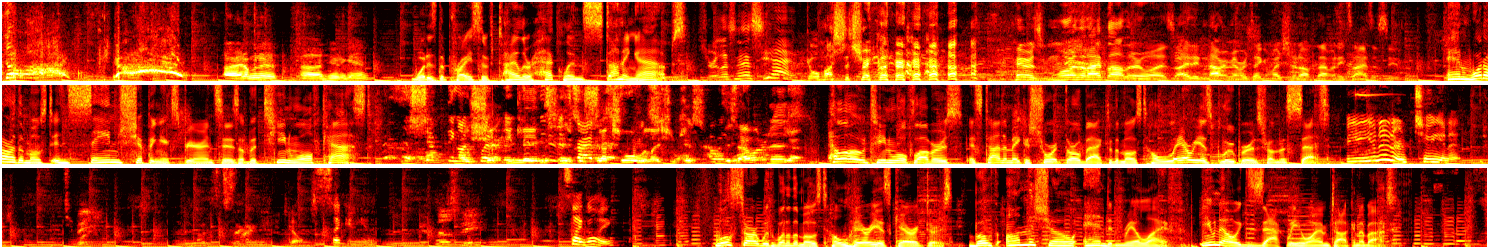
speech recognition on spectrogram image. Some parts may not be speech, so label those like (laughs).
Come on! Come on! All right, I'm gonna uh, do it again. What is the price of Tyler Hoechlin's stunning abs? Shirtlessness? Yes. Go watch the trailer. (laughs) there was more than I thought there was. I did not remember taking my shirt off that many times this season. And what are the most insane shipping experiences of the Teen Wolf cast? It's a ship thing on Oh, Twitter. shipping You means it's a describe it. sexual relationship. Oh, Is that what it is? Yeah. Hello, Teen Wolf lovers. It's time to make a short throwback to the most hilarious bloopers from the set. Be a unit or two unit? Second unit. It's not going. We'll start with one of the most hilarious characters, both on the show and in real life. You know exactly who I'm talking about.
